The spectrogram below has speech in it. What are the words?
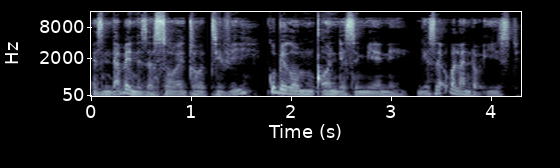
Ezindabeni zeSoweto TV kubike umqondisi Myeni ngise Orlando East.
